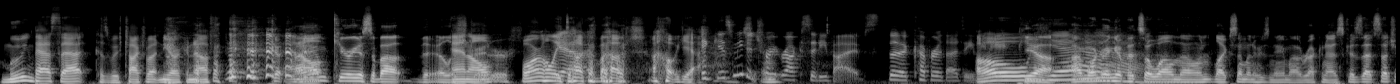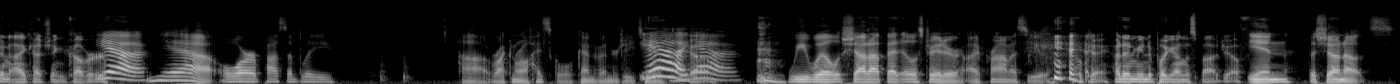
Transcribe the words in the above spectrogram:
Moving past that, because we've talked about New York enough, I I'll- am curious about the illustrator. and I'll formally Yeah. talk about. Oh, yeah. It gives me Detroit Rock City vibes. The cover of that DVD. Oh, yeah, yeah. I'm wondering if it's a well-known, like someone whose name I would recognize, because that's such an eye-catching cover. Yeah. Yeah, or possibly uh, rock and roll high school kind of energy too. Yeah, Yeah. yeah. We will shout out that illustrator, I promise you, Okay, I didn't mean to put you on the spot, Jeff. in the show notes.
